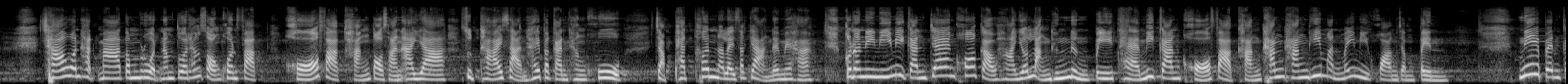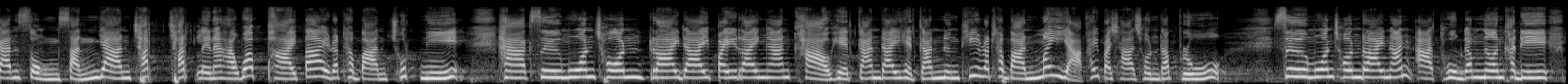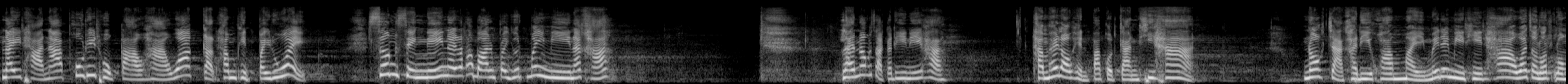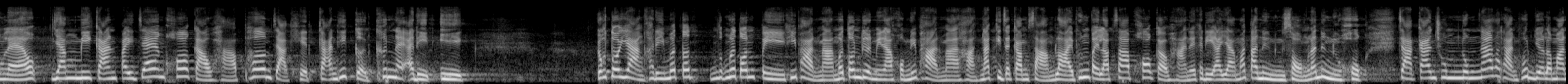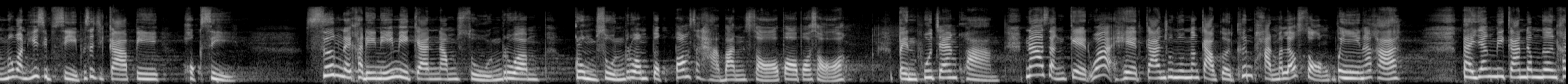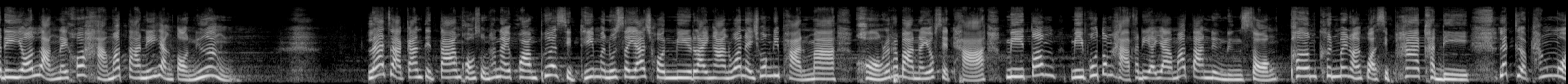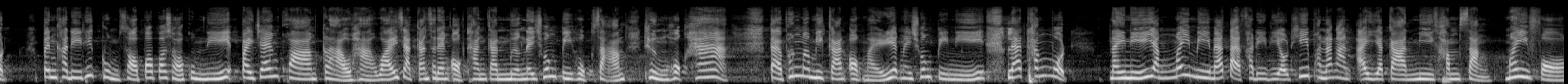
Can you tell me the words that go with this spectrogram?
เช้าวันถัดมาตำรวจนำตัวทั้งสองคนฝากขอฝากขังต่อศาลอาญา สุดท้ายศาลให้ประกันทั้งคู่ จับแพทเทิร์นอะไรสักอย่างได้ไหมคะ กรณีนี้มีการแจ้งข้อกล่าวหาย้อนหลังถึง 1 ปี แถมมีการขอฝากขังทั้งๆทที่มันไม่มีความจำเป็น นี่เป็นการส่งสัญญาณชัดๆเลยนะคะว่าภายใต้รัฐบาลชุดนี้ หากสื่อมวลชนรายใดไปรายงานข่าวเหตุการณ์ใดเหตุการณ์หนึ่งที่รัฐบาลไม่อยากให้ประชาชนรับรู้ สื่อมวลชนรายนั้นอาจถูกดำเนินคดีในฐานะผู้ที่ถูกกล่าวหาว่ากระทำผิดไปด้วย ซึ่งสิ่งนี้ในรัฐบาลประยุทธ์ไม่มีนะคะ และนอกจากคดีนี้ค่ะทำให้เราเห็นปรากฏการณ์ที่ 5 นอกจากคดีความใหม่ไม่ได้มีทีท่าว่าจะลดลงแล้ว ยังมีการไปแจ้งข้อกล่าวหาเพิ่มจากเหตุการณ์ที่เกิดขึ้นในอดีตอีก ยกตัวอย่างคดีเมื่อต้นเมื่อต้นปีที่ผ่านมาเมื่อต้นเดือนมีนาคมที่ผ่านมาค่ะ นักกิจกรรม3รายเพิ่งไปรับทราบข้อกล่าวหาในคดีอาญามาตรา112 และ 116 จากการชุมนุมหน้าสถานทูตเยอรมันเมื่อวันที่ 14 พฤศจิกาปี 64 ซึ่งในคดีนี้มีแกนนำศูนย์รวม กลุ่มศูนย์รวมปกป้องสถาบันสปปส เป็นผู้แจ้งความ น่าสังเกตว่าเหตุการณ์ชุมนุมดังกล่าวเกิดขึ้นผ่านมาแล้ว 2 ปีนะคะ แต่ยังมีการดำเนินคดีย้อนหลังในข้อหามาตรานี้อย่างต่อเนื่อง และจากการติดตามของศูนย์ทนายความเพื่อสิทธิมนุษยชนมีรายงานว่าในช่วงที่ผ่านมาของรัฐบาลนายกเศรษฐา มีต้องมีผู้ต้องหาคดีอาญามาตรา1นึเพิ่มขึ้นไม่น้อยกว่า 15 คดี และเกือบทั้งหมด เป็นคดีที่กลุ่มสปปสกลุ่มนี้ ไปแจ้งความกล่าวหาไว้จากการแสดงออกทางการเมืองในช่วงปี 63 ถึง 65 แต่เพิ่งมามีการออกหมายเรียกในช่วงปีนี้ และทั้งหมดในนี้ยังไม่มีแม้แต่คดีเดียวที่พนักงานอายการมีคำสั่งไม่ฟ้อง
